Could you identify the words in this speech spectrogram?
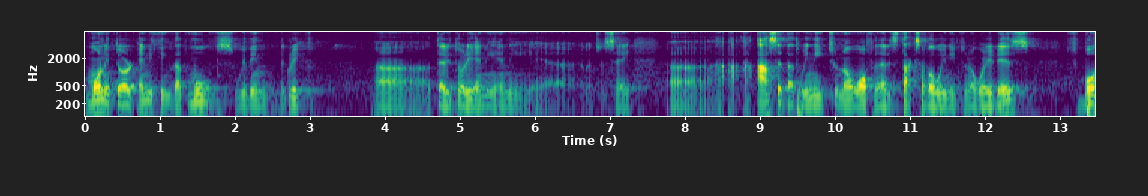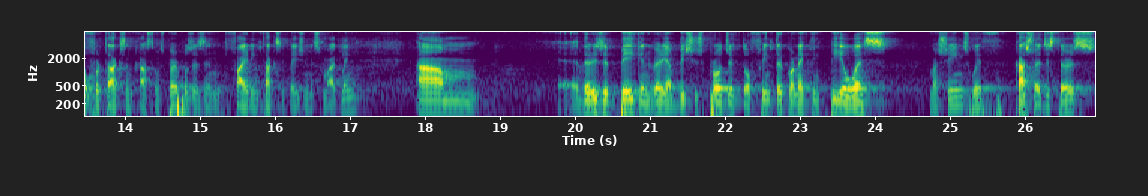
monitor anything that moves within the Greek uh, territory, any, any uh, let's just say, uh, asset that we need to know of and that is taxable, we need to know where it is, both for tax and customs purposes and fighting tax evasion and smuggling. Um, there is a big and very ambitious project of interconnecting POS machines with cash registers.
